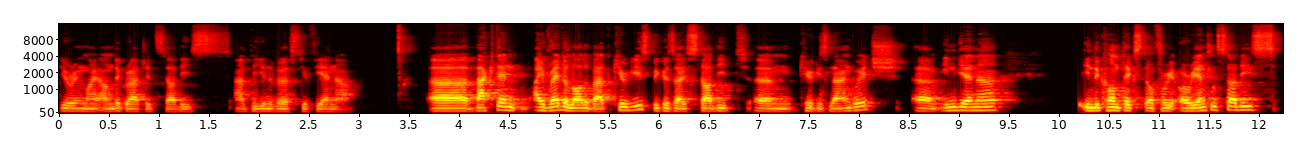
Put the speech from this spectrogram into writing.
during my undergraduate studies at the University of Vienna. Uh, back then, I read a lot about Kyrgyz because I studied um, Kyrgyz language um, in Vienna in the context of Oriental studies.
